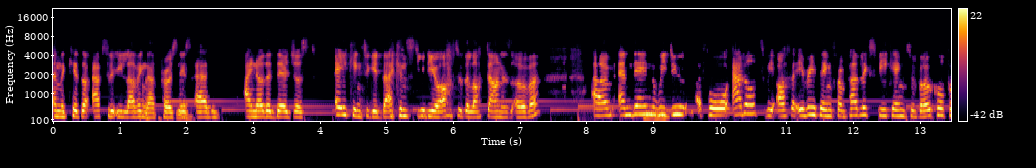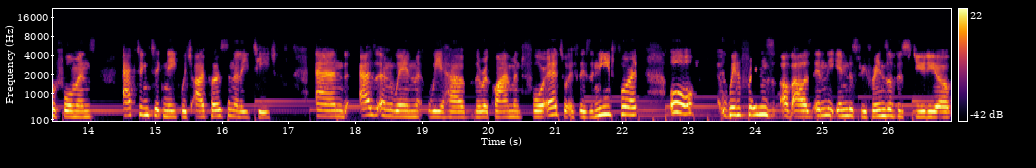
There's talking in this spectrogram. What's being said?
and the kids are absolutely loving that process. And I know that they're just aching to get back in studio after the lockdown is over. Um, and then we do for adults, we offer everything from public speaking to vocal performance, acting technique, which I personally teach. And as and when we have the requirement for it, or if there's a need for it, or when friends of ours in the industry, friends of the studio,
